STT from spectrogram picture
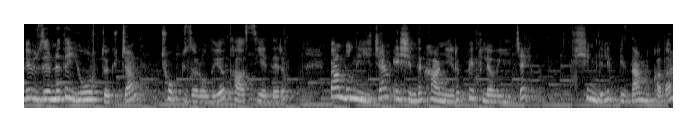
Ve üzerine de yoğurt dökeceğim. Çok güzel oluyor. Tavsiye ederim. Ben bunu yiyeceğim. Eşim de karnıyarık ve pilavı yiyecek. Şimdilik bizden bu kadar.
